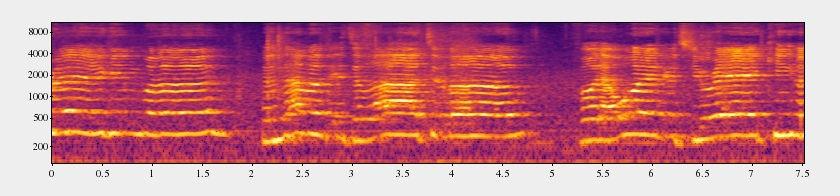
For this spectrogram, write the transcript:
wrecking ball. And I'm a hard to love. But I want you to wrecking.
